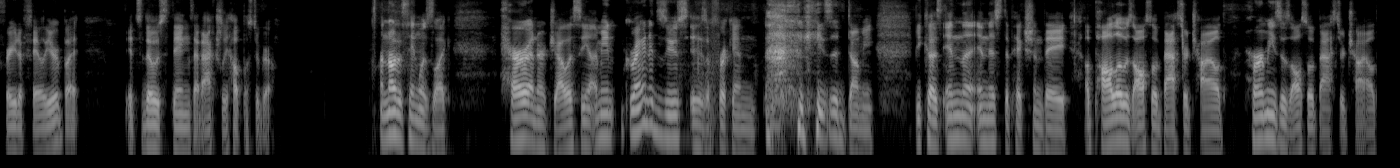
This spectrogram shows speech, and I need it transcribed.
afraid of failure but it's those things that actually help us to grow another thing was like Hera and her jealousy. I mean, granted, Zeus is a freaking he's a dummy because in the in this depiction, they Apollo is also a bastard child. Hermes is also a bastard child.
